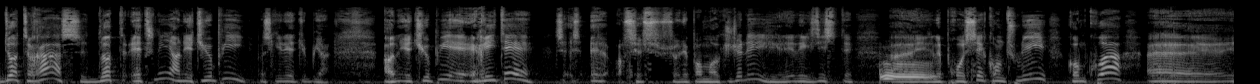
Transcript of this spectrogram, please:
d'autres races, d'autres ethnies en Éthiopie, parce qu'il est éthiopien. En Éthiopie, hérité ce n'est pas moi qui je dis, il existe euh, le procès contre lui, comme quoi euh,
